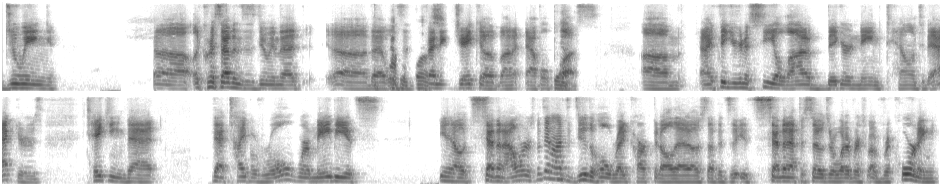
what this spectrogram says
doing uh, like Chris Evans is doing that. Uh, that was defending Jacob on Apple yeah. Plus. Um, and I think you're going to see a lot of bigger name talented actors taking that that type of role where maybe it's you know it's seven hours, but they don't have to do the whole red carpet, all that other stuff. It's it's seven episodes or whatever of recording,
